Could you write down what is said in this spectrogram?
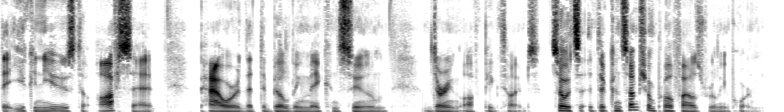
that you can use to offset power that the building may consume during off-peak times. So it's the consumption profile is really important.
